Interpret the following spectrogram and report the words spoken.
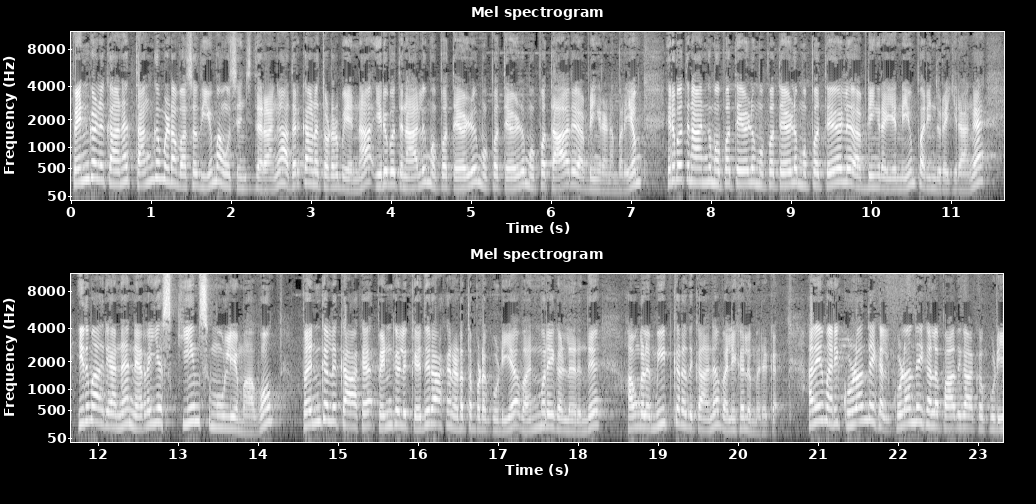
பெண்களுக்கான தங்குமிடம் வசதியும் அவங்க செஞ்சு தராங்க. அதற்கான தொடர்பு என்ன? இருபத்தி நாலு முப்பத்தேழு முப்பத்தேழு முப்பத்தாறு அப்படிங்கிற நம்பரையும் இருபத்தி நான்கு முப்பத்தேழு முப்பத்தேழு முப்பத்தேழு அப்படிங்கிற எண்ணையும் பரிந்துரைக்கிறாங்க. இது மாதிரியான நிறைய ஸ்கீம்ஸ் மூலியமாகவும் பெண்களுக்காக பெண்களுக்கு எதிராக நடத்தப்படக்கூடிய வன்முறைகள்லேருந்து அவங்கள மீட்கிறதுக்கான வழிகளும் இருக்கு. அதே மாதிரி குழந்தைகள் குழந்தைகளை பாதுகாக்கக்கூடிய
